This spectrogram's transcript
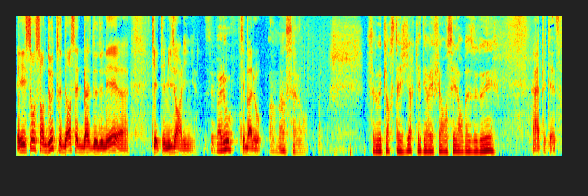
Et ils sont sans doute dans cette base de données euh, qui a été mise en ligne. C'est ballot? C'est ballot. Oh mince alors. Ça doit être leur stagiaire qui a déréférencé leur base de données. Ah, peut-être.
